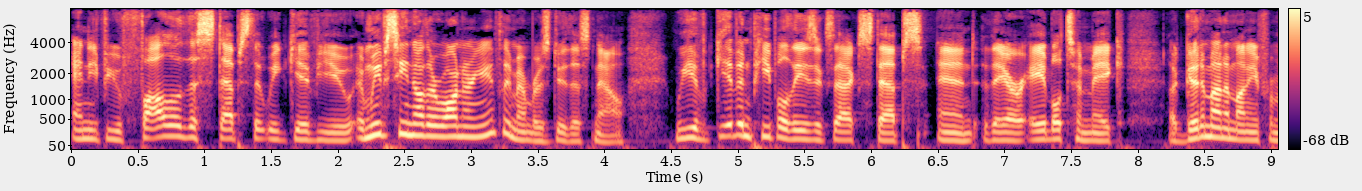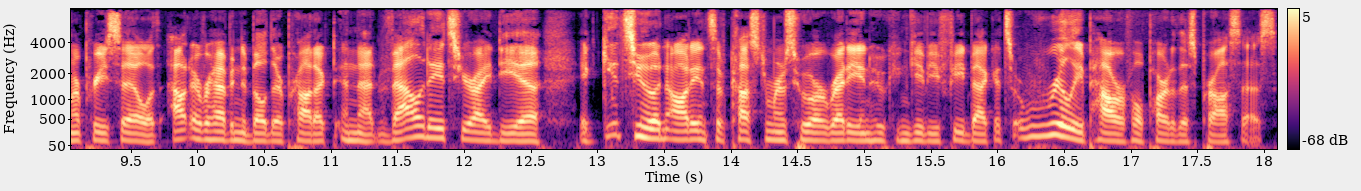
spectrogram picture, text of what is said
And if you follow the steps that we give you, and we've seen other Wandering Aimfully members do this now, we have given people these exact steps and they are able to make a good amount of money from a pre sale without ever having to build their product. And that validates your idea. It gets you an audience of customers who are ready and who can give you feedback. It's a really powerful part of this process.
